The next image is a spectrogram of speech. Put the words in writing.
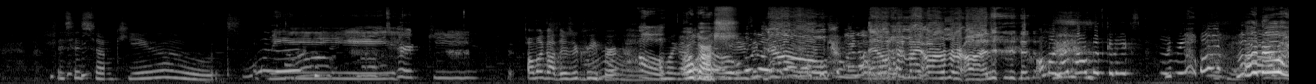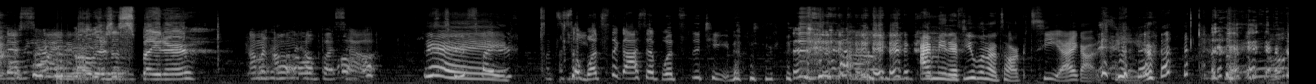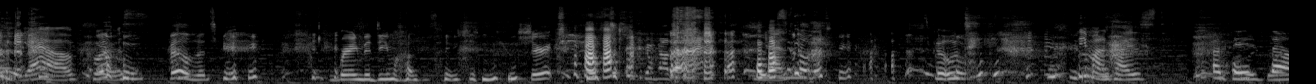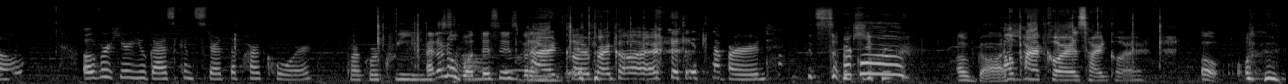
This is so cute. Me. Turkey. Oh my god, there's a creeper. Oh, Oh my god. Oh, gosh. Oh, there's a no. Oh, I don't have my armor on. Oh my god, help! It's gonna explode me. Oh, oh There's oh, there's a spider. I'm gonna, I'm gonna help us out. Yay! So what's the gossip? What's the tea? I mean, if you want to talk tea, I got tea. oh yeah, of course. Spill the tea. Wearing the demonetization shirt. Yes. Spill the tea. Demonetized. Okay, Oh so over here you guys can start the parkour. Parkour queen. I don't know what this is, but I Hardcore parkour. It's a bird. It's so Parkour. cute. Oh gosh. All parkour is hardcore. Oh.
